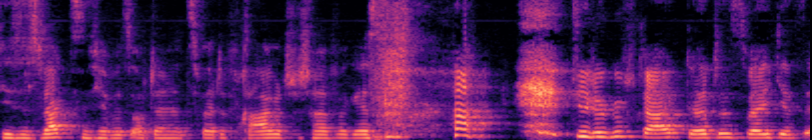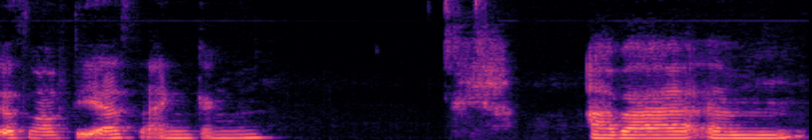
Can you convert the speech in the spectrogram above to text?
dieses Wachsen. Ich habe jetzt auch deine zweite Frage total vergessen, die du gefragt hattest, weil ich jetzt erstmal auf die erste eingegangen bin. Aber ähm,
